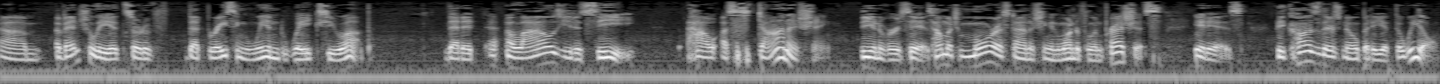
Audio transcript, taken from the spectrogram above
um, eventually it sort of that bracing wind wakes you up. That it allows you to see how astonishing the universe is, how much more astonishing and wonderful and precious it is, because there's nobody at the wheel.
